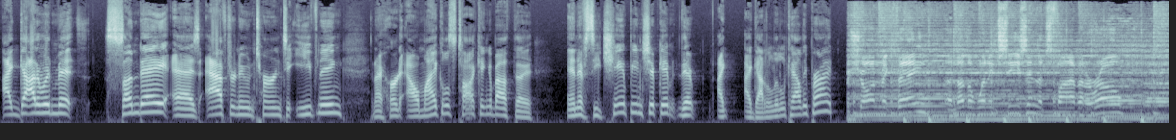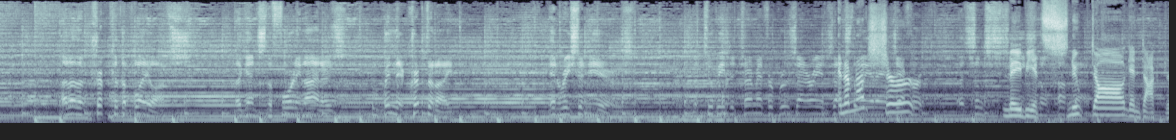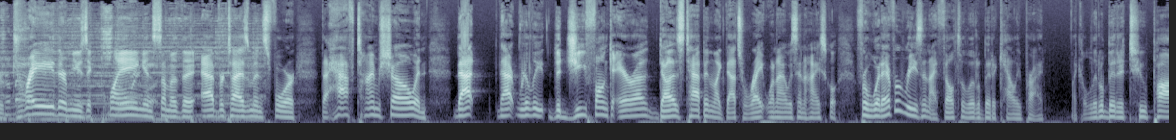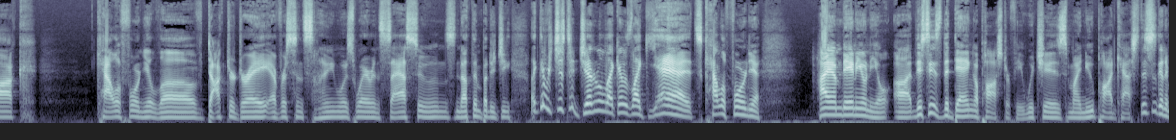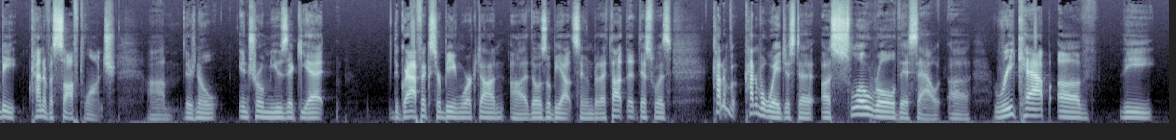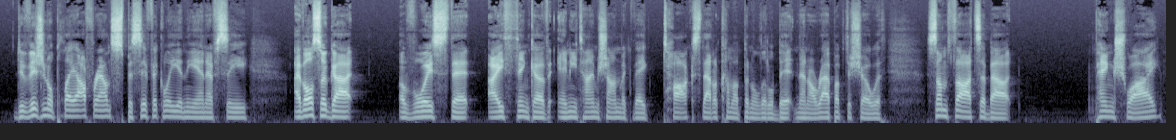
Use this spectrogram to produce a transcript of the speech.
I got to admit, Sunday as afternoon turned to evening, and I heard Al Michaels talking about the NFC Championship game. There, I, I got a little Cali pride. Sean McVay, another winning season. That's five in a row. Another trip to the playoffs against the 49ers, who've been their kryptonite in recent years. But to be determined for Bruce Arians. And I'm not sure maybe it's Snoop Dogg and Dr. Dre, their music playing in some of the advertisements for the halftime show, and that that really the G Funk era does tap in. Like that's right when I was in high school. For whatever reason, I felt a little bit of Cali pride, like a little bit of Tupac. California Love, Dr. Dre, ever since he was wearing Sassoons, nothing but a G. Like there was just a general, like I was like, yeah, it's California. Hi, I'm Danny O'Neill. Uh, this is the Dang Apostrophe, which is my new podcast. This is going to be kind of a soft launch. Um, there's no intro music yet. The graphics are being worked on; uh, those will be out soon. But I thought that this was kind of kind of a way just to a slow roll this out. Uh, recap of the divisional playoff rounds, specifically in the NFC. I've also got a voice that I think of anytime Sean McVay talks. That'll come up in a little bit. And then I'll wrap up the show with some thoughts about Peng Shuai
